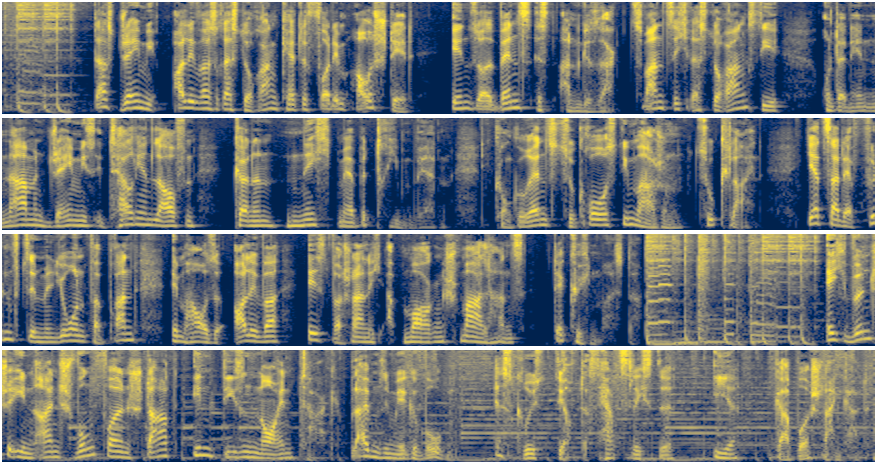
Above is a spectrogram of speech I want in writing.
Dass Jamie Olivers Restaurantkette vor dem Aussteht. Insolvenz ist angesagt. 20 Restaurants, die unter dem Namen Jamie's Italian laufen, können nicht mehr betrieben werden. Die Konkurrenz zu groß, die Margen zu klein. Jetzt hat er 15 Millionen verbrannt. Im Hause Oliver ist wahrscheinlich ab morgen Schmalhans der Küchenmeister. Ich wünsche Ihnen einen schwungvollen Start in diesen neuen Tag. Bleiben Sie mir gewogen. Es grüßt Sie auf das Herzlichste, Ihr Gabor Steingart.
